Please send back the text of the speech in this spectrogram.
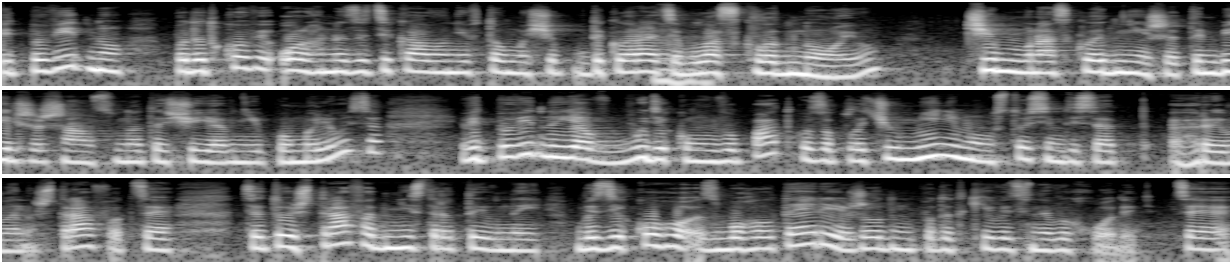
Відповідно, податкові органи зацікавлені в тому, щоб декларація була складною. Чим вона складніше, тим більше шансу на те, що я в ній помилюся. Відповідно, я в будь-якому випадку заплачу мінімум 170 гривень штрафу. Це, це той штраф адміністративний, без якого з бухгалтерії жоден податківець не виходить. Це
